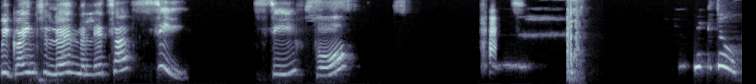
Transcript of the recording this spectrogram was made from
We're going to learn the letter C. C for cat. Pikachu.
